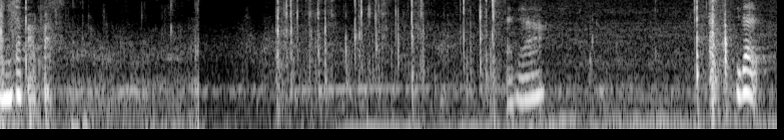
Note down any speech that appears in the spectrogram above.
앉아봐봐. 기다려. 기다려.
